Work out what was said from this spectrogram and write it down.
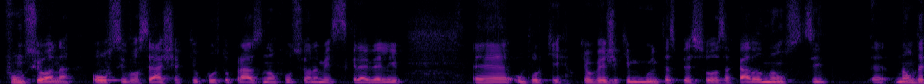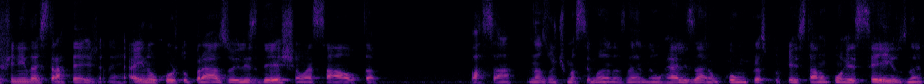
funciona ou se você acha que o curto prazo não funciona, me escreve ali o porquê. Porque eu vejo que muitas pessoas acabam não se é, não definindo a estratégia. Né? Aí no curto prazo eles deixam essa alta passar nas últimas semanas, né? não realizaram compras porque estavam com receios né?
